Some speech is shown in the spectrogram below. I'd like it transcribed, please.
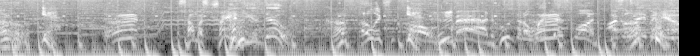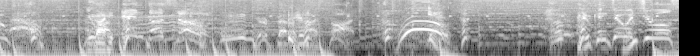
good. How much training do you do? Huh? Oh, it's... Oh, man, who's gonna win this one? I believe in you! You God, are he- in the zone! You're better than I thought. You can do it, Jules.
